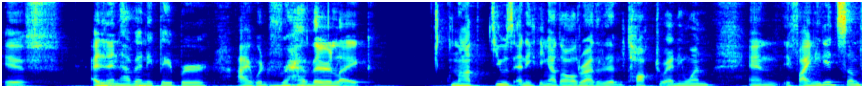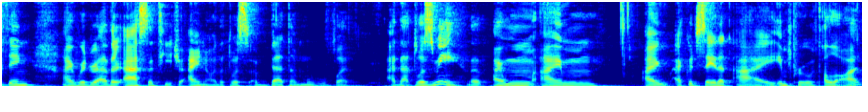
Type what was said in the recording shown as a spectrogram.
if I didn't have any paper, I would rather like not use anything at all rather than talk to anyone. And if I needed something, I would rather ask the teacher. I know that was a better move, but uh, that was me. That I'm I'm I I could say that I improved a lot,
